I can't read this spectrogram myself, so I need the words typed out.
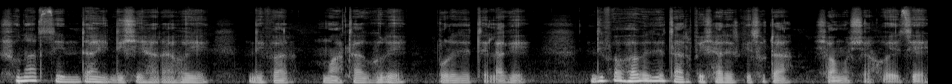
সোনার চিন্তায় দিশেহারা হয়ে দীপার মাথা ঘুরে পড়ে যেতে লাগে। দীপা ভাবে যে তার প্রেশারের কিছুটা সমস্যা হয়েছে।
